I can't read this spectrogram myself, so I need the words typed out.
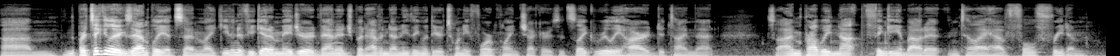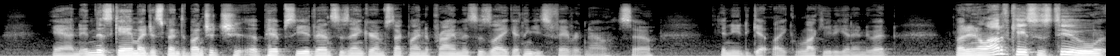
Um, in the particular example he had sent, like even if you get a major advantage but haven't done anything with your 24 point checkers, it's like really hard to time that. So I'm probably not thinking about it until I have full freedom. And in this game, I just spent a bunch of uh, pips. He advanced his anchor. I'm stuck behind a prime. This is like, I think he's favored now. So you need to get like lucky to get into it. But in a lot of cases too,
